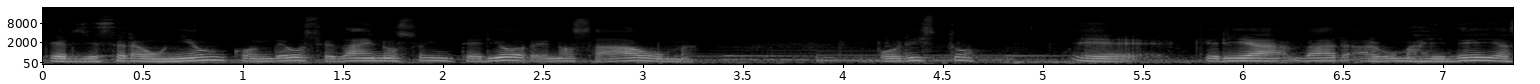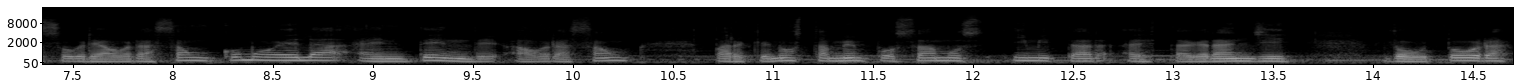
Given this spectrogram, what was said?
Quer dizer, a união com Deus se dá em nosso interior, em nossa alma. Por isto, eh, queria dar algumas ideias sobre a oração, como ela entende a oração, para que nós também possamos imitar a esta grande doutora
